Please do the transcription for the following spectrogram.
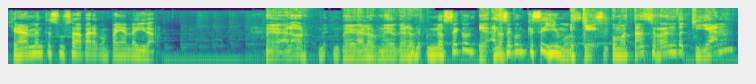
Generalmente se usa para acompañar la guitarra. Medio calor, medio calor, medio calor. No sé con, no sé con qué seguimos. Es que como están cerrando Chillán,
